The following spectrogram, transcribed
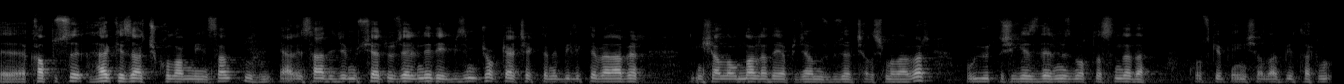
E, kapısı herkese açık olan bir insan. Yani sadece müsait özelinde değil. Bizim çok gerçekten de birlikte beraber inşallah onlarla da yapacağımız güzel çalışmalar var. Bu yurt dışı gezilerimiz noktasında da KOSGEB'le inşallah bir takım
